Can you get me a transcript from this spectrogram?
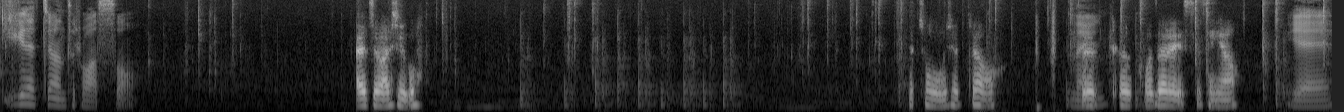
끼긴 했지만 들어왔어. 알지 마시고. 대충 오셨죠? 네. 그, 그 거절에 있으세요. 예.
